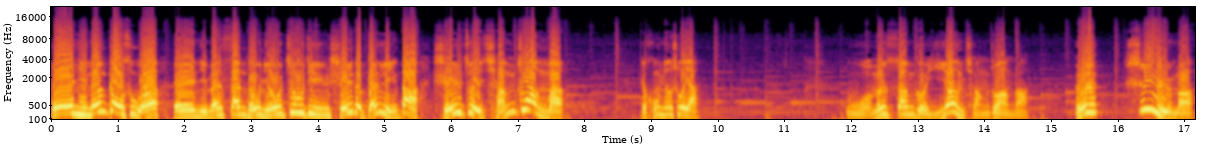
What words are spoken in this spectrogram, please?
呃，你能告诉我，呃，你们三头牛究竟谁的本领大，谁最强壮吗？这红牛说呀：“我们三个一样强壮啊。”嗯，是吗？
